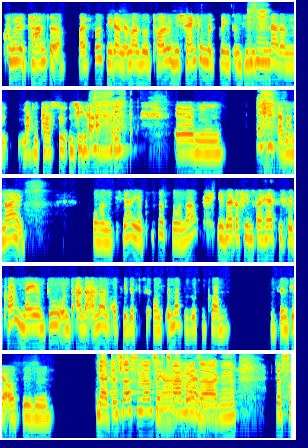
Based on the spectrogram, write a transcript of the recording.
coole Tante, weißt du, die dann immer so tolle Geschenke mitbringt und die die Mhm. Kinder dann nach ein paar Stunden wieder abgibt. ähm, aber nein. Und ja, jetzt ist es so, ne? Ihr seid auf jeden Fall herzlich willkommen, May und du und alle anderen, auch die uns immer besuchen kommen. Die sind ja aus diesem, Ja, das lassen wir uns nicht Ja, zweimal gerne. sagen. Das,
